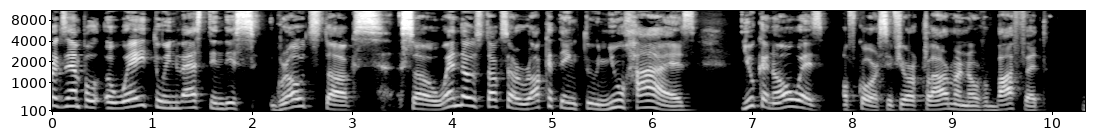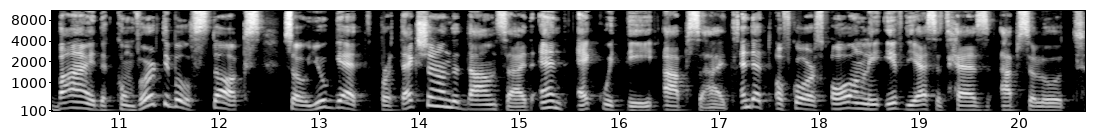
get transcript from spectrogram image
example, a way to invest in these growth stocks so when those stocks are rocketing to new highs, you can always, of course, if you're Klarman or Buffett, buy the convertible stocks so you get protection on the downside and equity upside. And that, of course, only if the asset has absolute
